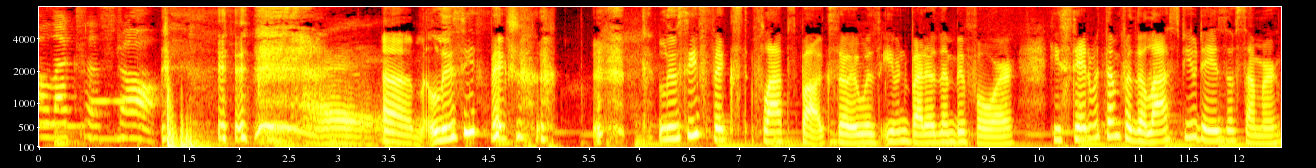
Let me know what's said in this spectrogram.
Alexa, stop. Um, Lucy fixed Lucy fixed Flap's box so it was even better than before. He stayed with them for the last few days of summer,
